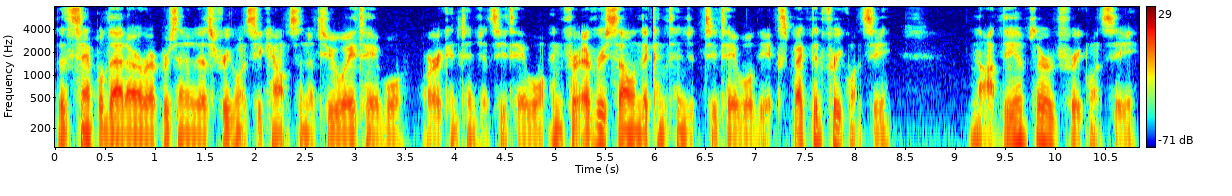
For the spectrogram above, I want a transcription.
The sample data are represented as frequency counts in a two-way table or a contingency table, and for every cell in the contingency table, the expected frequency, not the observed frequency,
